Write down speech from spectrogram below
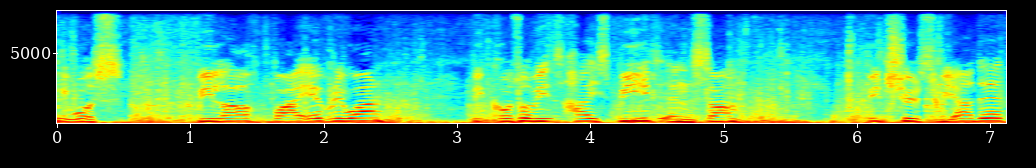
It was beloved by everyone because of its high speed and some features we added.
